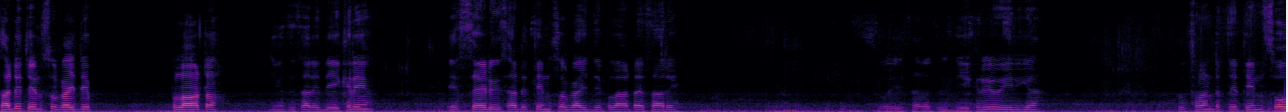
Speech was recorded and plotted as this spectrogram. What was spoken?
350 ਗਜ ਦੇ ਪਲਾਟ ਆ, ਜਿਵੇਂ ਤੁਸੀਂ ਸਾਰੇ ਦੇਖ ਰਹੇ ਹੋ। ਇਸ ਸਾਈਡ ਵੀ 350 ਗਜ ਦੇ ਪਲਾਟ ਹੈ ਸਾਰੇ। ਸੋ ਇਹ ਸਾਰਾ ਤੁਸੀਂ ਦੇਖ ਰਹੇ ਹੋ ਏਰੀਆ ਸੋ ਫਰੰਟ ਤੇ 300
